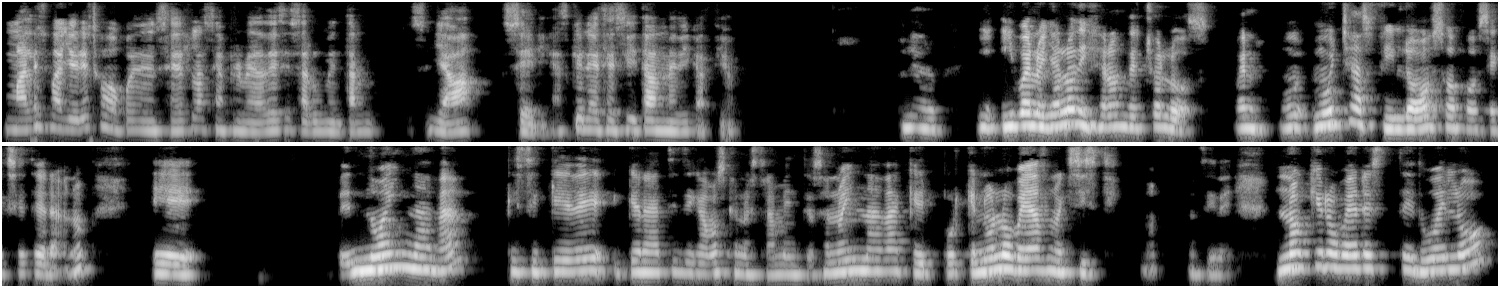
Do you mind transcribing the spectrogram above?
males mayores como pueden ser las enfermedades de salud mental ya serias que necesitan medicación. Claro. Y, bueno, ya lo dijeron, de hecho, los, bueno, muchos filósofos, etcétera, ¿no? Eh, no hay nada que se quede gratis, digamos, que nuestra mente. O sea, no hay nada que, porque no lo veas, no existe, ¿no? Así de, no quiero ver este duelo,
